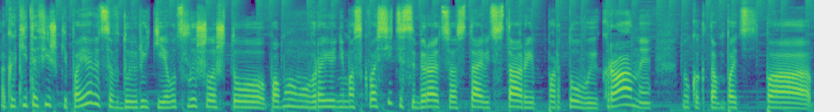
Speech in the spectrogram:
А какие-то фишки появятся вдоль реки? Я вот слышала, что, по-моему, в районе Москва-Сити собираются оставить старые портовые краны, ну, как там по, по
